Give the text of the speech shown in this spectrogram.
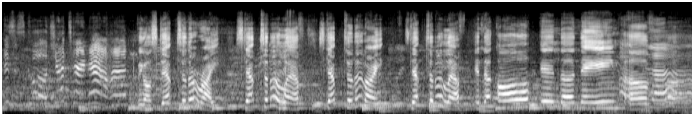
This is cool. It's your turn now, hon. We're gonna step to the right, step to the left, step to the right, step to the left, in the all in the name of So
